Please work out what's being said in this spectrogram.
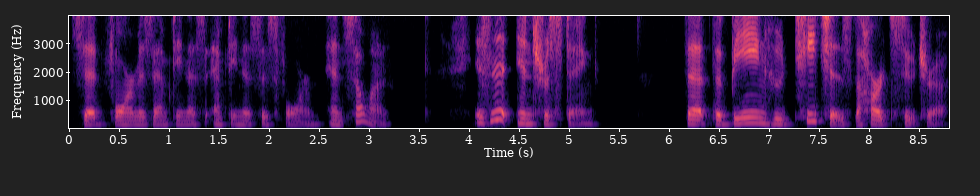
said form is emptiness, emptiness is form, and so on. Isn't it interesting that the being who teaches the Heart Sutra,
